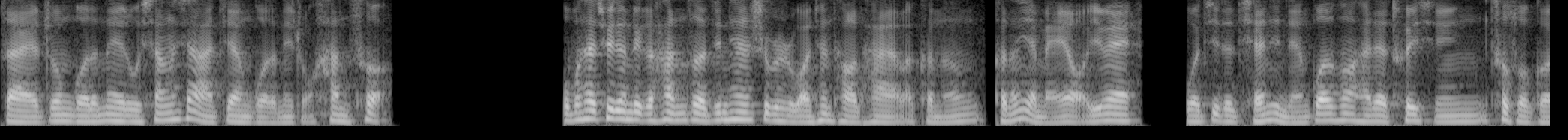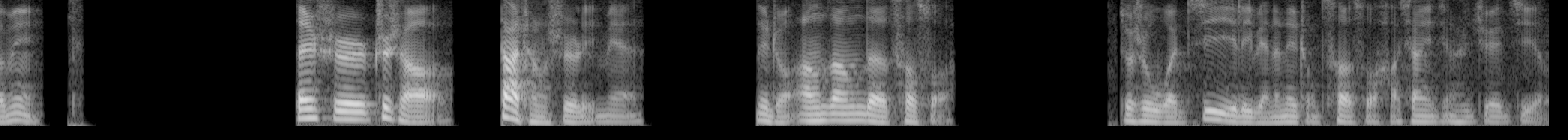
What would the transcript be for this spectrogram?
在中国的内陆乡下见过的那种旱厕。我不太确定这个旱厕今天是不是完全淘汰了，可能可能也没有，因为。我记得前几年官方还在推行厕所革命，但是至少大城市里面那种肮脏的厕所，就是我记忆里边的那种厕所，好像已经是绝迹了。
